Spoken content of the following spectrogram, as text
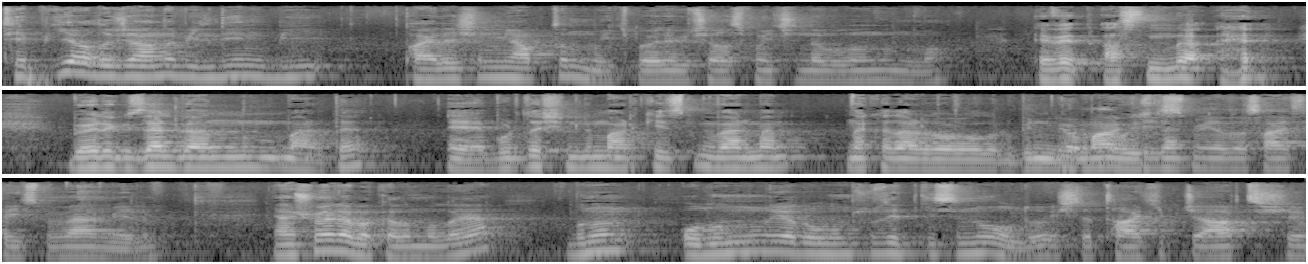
tepki alacağını bildiğin bir paylaşım yaptın mı? Hiç böyle bir çalışma içinde bulundun mu? Evet aslında böyle güzel bir anım vardı. Ee, burada şimdi marka ismi vermem ne kadar doğru olur bilmiyorum. Yok marka o yüzden... ismi ya da sayfa ismi vermeyelim. Yani şöyle bakalım olaya. Bunun olumlu ya da olumsuz etkisi ne oldu? İşte takipçi artışı,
